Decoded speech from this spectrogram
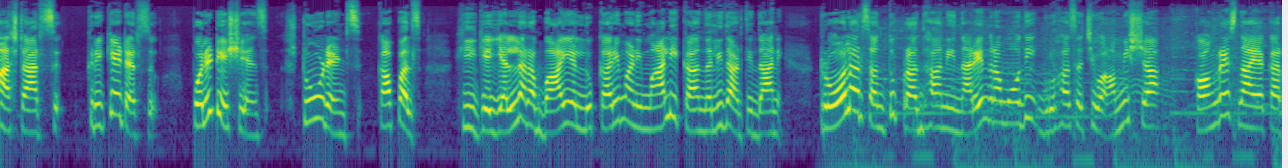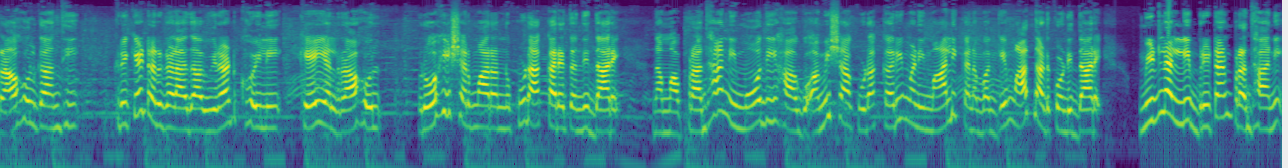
Cinema stars cricketers, politicians, students, couples ಹೀಗೆ ಎಲ್ಲರ ಬಾಯಲ್ಲೂ ಕರಿಮಣಿ ಮಾಲೀಕ ನಲಿದಾಡ್ತಿದ್ದಾನೆ. ಟ್ರೋಲರ್ಸ್ ಅಂತೂ ಪ್ರಧಾನಿ ನರೇಂದ್ರ ಮೋದಿ, ಗೃಹ ಸಚಿವ ಅಮಿತ್ ಶಾ, ಕಾಂಗ್ರೆಸ್ ನಾಯಕ ರಾಹುಲ್ ಗಾಂಧಿ, ಕ್ರಿಕೆಟರ್ಗಳಾದ ವಿರಾಟ್ ಕೊಹ್ಲಿ, ಕೆಎಲ್ ರಾಹುಲ್, ರೋಹಿತ್ ಶರ್ಮಾರನ್ನು ಕೂಡ ಕರೆತಂದಿದ್ದಾರೆ. ನಮ್ಮ ಪ್ರಧಾನಿ ಮೋದಿ ಹಾಗೂ ಅಮಿತ್ ಶಾ ಕೂಡ ಕರಿಮಣಿ ಮಾಲೀಕನ ಬಗ್ಗೆ ಮಾತನಾಡಿಕೊಂಡಿದ್ದಾರೆ. ಮಿಡ್ಲಲ್ಲಿ ಬ್ರಿಟನ್ ಪ್ರಧಾನಿ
